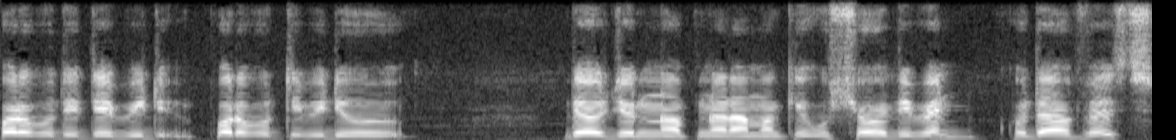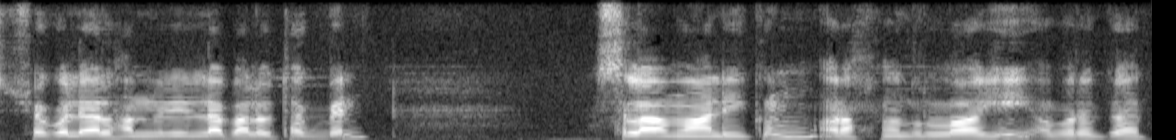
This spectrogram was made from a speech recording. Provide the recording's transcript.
পরবর্তীতে ভিডিও পরবর্তী ভিডিও দেওয়ার জন্য আপনারা আমাকে উৎসাহ দিবেন। খুদা হাফেজ। সকলে আলহামদুলিল্লাহ ভালো থাকবেন। আসসালামু আলাইকুম রহমতুল্লাহি আবরকাত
